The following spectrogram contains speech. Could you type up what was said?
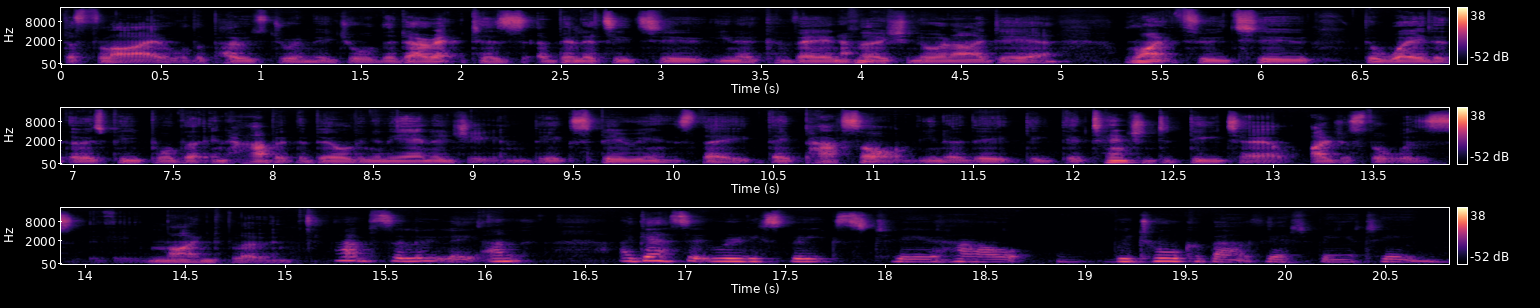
the flyer or the poster image or the director's ability to you know convey an emotion or an idea right through to the way that those people that inhabit the building and the energy and the experience they they pass on. You know the, the, the attention to detail i just thought was mind-blowing. Absolutely. And i guess it really speaks to how we talk about theatre being a team.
